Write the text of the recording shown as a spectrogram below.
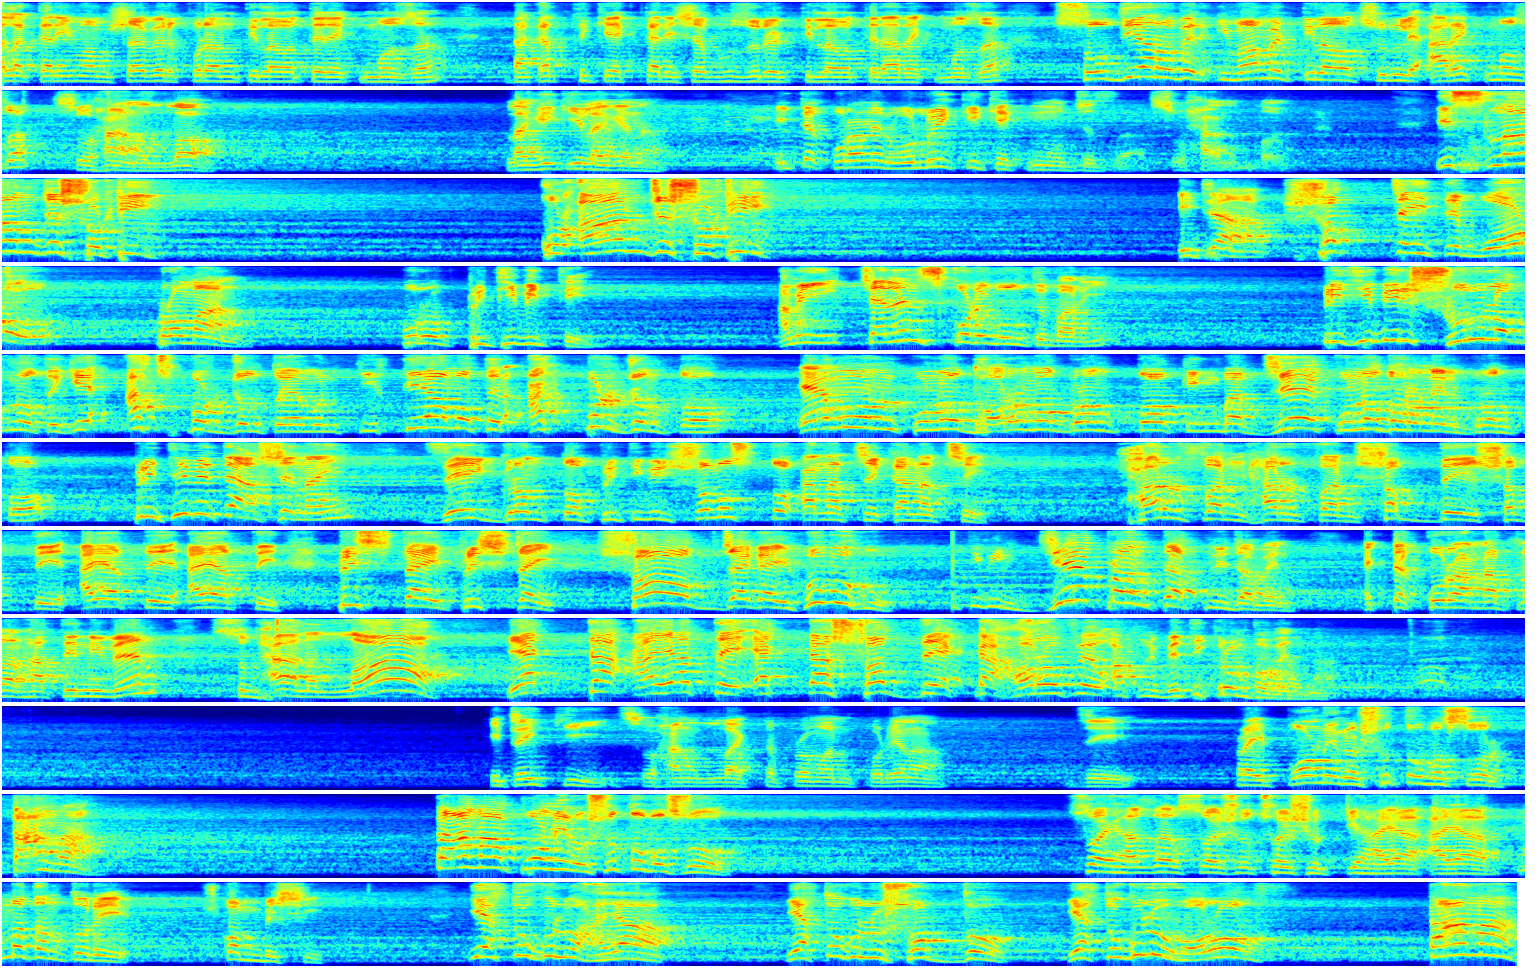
এলাকার ইমাম সাহেবের কোরআন তিলাওয়াতের এক মজা, ঢাকার থেকে এক কারি সাহেব হুজুরের তিলাওয়াতের আরেক মজা, সৌদি আরবের ইমামের তিলাওয়াত শুনলে আরেক মজা সুহান লাগে কি লাগে না? এটা কোরআনের অলৌকিক এক মজা সুহান ইসলাম যে সঠিক, কোরআন যে সঠিক, এটা সবচাইতে বড় প্রমাণ পুরো পৃথিবীতে। আমি চ্যালেঞ্জ করে বলতে পারি, পৃথিবীর শুরু লগ্ন থেকে আজ পর্যন্ত এমন কি কেয়ামতের আগ পর্যন্ত এমন কোনো ধর্মগ্রন্থ কিংবা যে কোনো ধরনের গ্রন্থ পৃথিবীতে আসে নাই, যেই গ্রন্থ পৃথিবীর সমস্ত আনাচে কানাচে, হারফান হারফান, শব্দে শব্দে, আয়াতে আয়াতে, পৃষ্ঠায় পৃষ্ঠায়, সব জায়গায় হুবহু পৃথিবীর যে প্রান্তে আপনি যাবেন একটা কোরআন আপনার হাতে নিবেন সুবহান একটা আয়াতে, একটা শব্দে, একটা হরফেও আপনি ব্যতিক্রম পাবেন না। এটাই কি? সোহানুল্লাহ একটা প্রমাণ করে না যে প্রায় পনেরো শত বছর টানা টানা পনেরো শত বছর ছয় হাজার ছয়শো ছয়ষট্টি হায়া আয়াত মতান্তরে কম বেশি এতগুলো আয়াত, এতগুলো শব্দ এতগুলো হরফ? টানা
